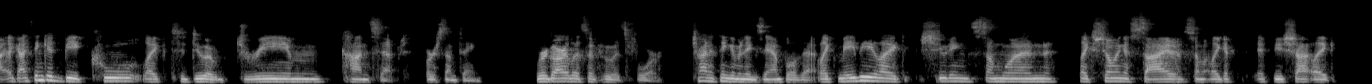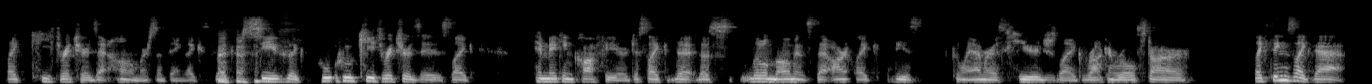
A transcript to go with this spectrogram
like i think it'd be cool like to do a dream concept or something regardless of who it's for. Trying to think of an example of that like maybe like shooting someone like showing a side of someone like if if you shot like like keith richards at home or something like like see like who, who keith richards is like him making coffee or just like the those little moments that aren't like these glamorous huge like rock and roll star like things like that.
